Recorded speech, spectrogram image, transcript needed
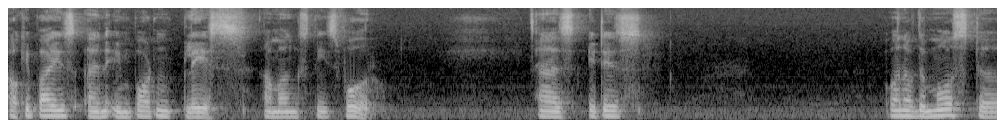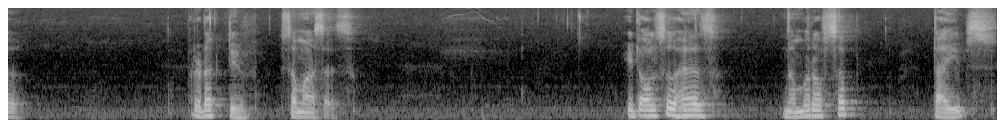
occupies an important place amongst these four as it is one of the most uh, productive samasas. It also has number of subtypes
